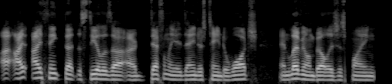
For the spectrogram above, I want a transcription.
I, I, I think that the Steelers are, are definitely a dangerous team to watch, and Le'Veon Bell is just playing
